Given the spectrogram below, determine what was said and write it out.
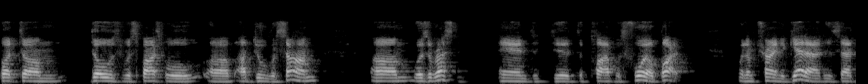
but um, those responsible, uh, Abdul Ressam, um, was arrested, and the, the plot was foiled. But what I'm trying to get at is that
